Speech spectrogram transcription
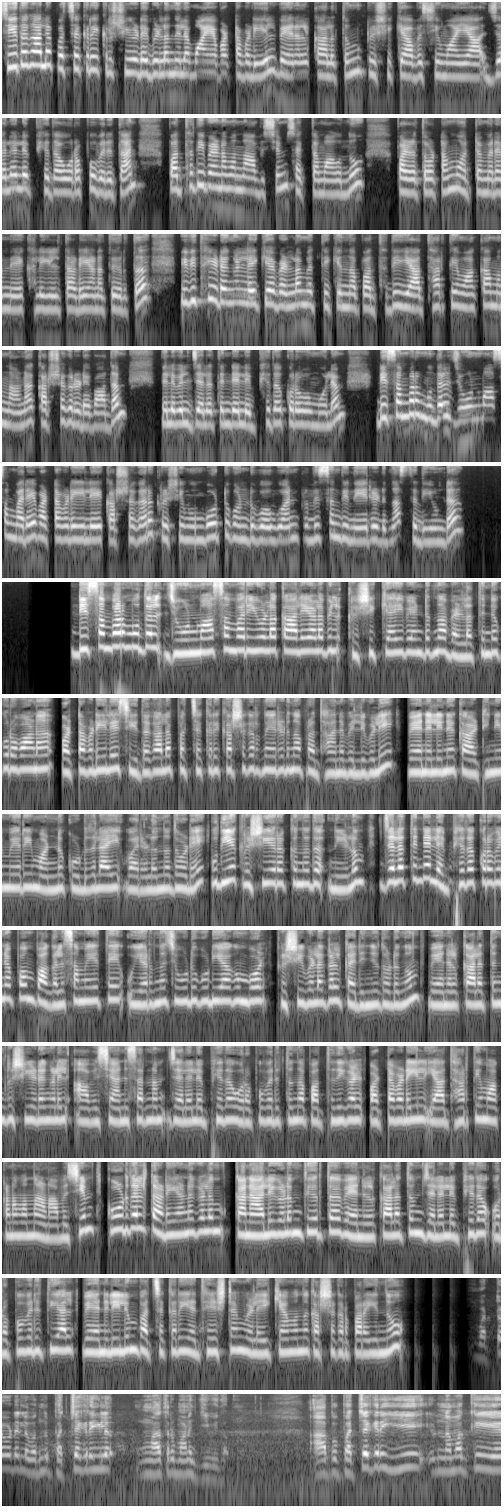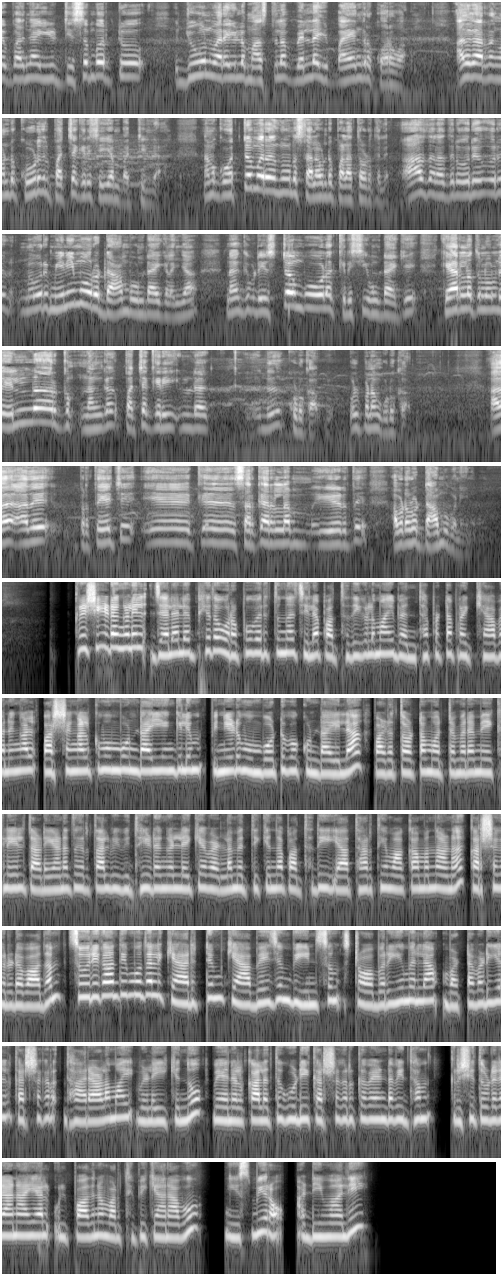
ശീതകാല പച്ചക്കറി കൃഷിയുടെ വിളനിലമായ വട്ടവടിയിൽ വേനൽക്കാലത്തും കൃഷിക്ക് ആവശ്യമായ ജലലഭ്യത ഉറപ്പുവരുത്താൻ പദ്ധതി വേണമെന്ന ആവശ്യം ശക്തമാകുന്നു. പഴത്തോട്ടം ഒറ്റമരം മേഖലയിൽ തടയണ തീർത്ത് വിവിധയിടങ്ങളിലേക്ക് വെള്ളം എത്തിക്കുന്ന പദ്ധതി യാഥാർത്ഥ്യമാക്കാമെന്നാണ് കർഷകരുടെ വാദം. നിലവിൽ ജലത്തിന്റെ ലഭ്യതക്കുറവ് മൂലം ഡിസംബർ മുതൽ ജൂൺ മാസം വരെ വട്ടവടിയിലെ കർഷകർ കൃഷി മുമ്പോട്ട് കൊണ്ടുപോകുവാൻ പ്രതിസന്ധി നേരിടുന്ന സ്ഥിതിയുണ്ട്. ഡിസംബർ മുതൽ ജൂൺ മാസം വരെയുള്ള കാലയളവിൽ കൃഷിക്കായി വേണ്ടുന്ന വെള്ളത്തിന്റെ കുറവാണ്. വട്ടവടിയിലെ ശീതകാല പച്ചക്കറി കർഷകർ നേരിടുന്ന പ്രധാന വെല്ലുവിളി വേനലിന് കാഠിന്യമേറി മണ്ണ് കൂടുതലായി വരളുന്നതോടെ പുതിയ കൃഷി ഇറക്കുന്നത് നീളും. ജലത്തിന്റെ ലഭ്യതക്കുറവിനൊപ്പം പകൽ സമയത്തെ ഉയർന്ന ചൂട് കൂടിയാകുമ്പോൾ കൃഷിവിളകൾ കരിഞ്ഞു തുടങ്ങും. വേനൽക്കാലത്തും കൃഷിയിടങ്ങളിൽ ആവശ്യാനുസരണം ജലലഭ്യത ഉറപ്പുവരുത്തുന്ന പദ്ധതികൾ വട്ടവടയിൽ യാഥാർത്ഥ്യമാക്കണമെന്നാണ് ആവശ്യം. കൂടുതൽ തടയണകളും കനാലുകളും തീർത്ത് വേനൽക്കാലത്തും ജലലഭ്യത ഉറപ്പുവരുത്തിയാൽ വേനലിലും പച്ചക്കറി യഥേഷ്ടം വിളയിക്കാമെന്ന് കർഷകർ പറയുന്നു. വട്ടവടയിൽ വന്ന് പച്ചക്കറിയിൽ മാത്രമാണ് ജീവിതം. അപ്പോൾ പച്ചക്കറി ഈ നമുക്ക് പറഞ്ഞാൽ ഈ ഡിസംബർ ടു ജൂൺ വരെയുള്ള മാസത്തിൽ വെള്ളം ഭയങ്കര കുറവാണ്. അത് കാരണം കൊണ്ട് കൂടുതൽ പച്ചക്കറി ചെയ്യാൻ പറ്റില്ല. നമുക്ക് ഒറ്റമുറ എന്ന് പറഞ്ഞ സ്ഥലമുണ്ട് പളത്തോട്ടത്തിൽ ആ സ്ഥലത്തിൽ ഒരു ഒരു ഒരു മിനിമം ഒരു ഡാം ഉണ്ടാക്കി കഴിഞ്ഞാൽ ഞങ്ങൾക്ക് ഇവിടെ ഇഷ്ടം പോലെ കൃഷി ഉണ്ടാക്കി കേരളത്തിലുള്ള എല്ലാവർക്കും ഞങ്ങൾ പച്ചക്കറിയുടെ ഇത് കൊടുക്കാം ഉൽപ്പന്നം കൊടുക്കാം. അത് അത് പ്രത്യേകിച്ച് സർക്കാരെല്ലാം എടുത്ത് അവിടെ ഒരു ഡാം പണിയും കൃഷിയിടങ്ങളിൽ ജലലഭ്യത ഉറപ്പുവരുത്തുന്ന ചില പദ്ധതികളുമായി ബന്ധപ്പെട്ട പ്രഖ്യാപനങ്ങൾ വർഷങ്ങൾക്ക് മുമ്പ് ഉണ്ടായിയെങ്കിലും പിന്നീട് മുമ്പോട്ട് പോക്കുണ്ടായില്ല. പഴത്തോട്ടം ഒറ്റമരം മേഖലയിൽ തടയണ തീർത്താൽ വിവിധയിടങ്ങളിലേക്ക് വെള്ളം എത്തിക്കുന്ന പദ്ധതി യാഥാർത്ഥ്യമാക്കാമെന്നാണ് കർഷകരുടെ വാദം. സൂര്യകാന്തി മുതൽ ക്യാരറ്റും ക്യാബേജും ബീൻസും സ്ട്രോബെറിയുമെല്ലാം വട്ടവടിയിൽ കർഷകർ ധാരാളമായി വിളയിക്കുന്നു. വേനൽക്കാലത്ത് കൂടി കർഷകർക്ക് വേണ്ട വിധം കൃഷി തുടരാനായാൽ ഉൽപാദനം വർദ്ധിപ്പിക്കാനാവും. News bureau Adimali.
